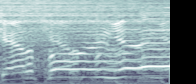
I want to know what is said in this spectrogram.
California.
